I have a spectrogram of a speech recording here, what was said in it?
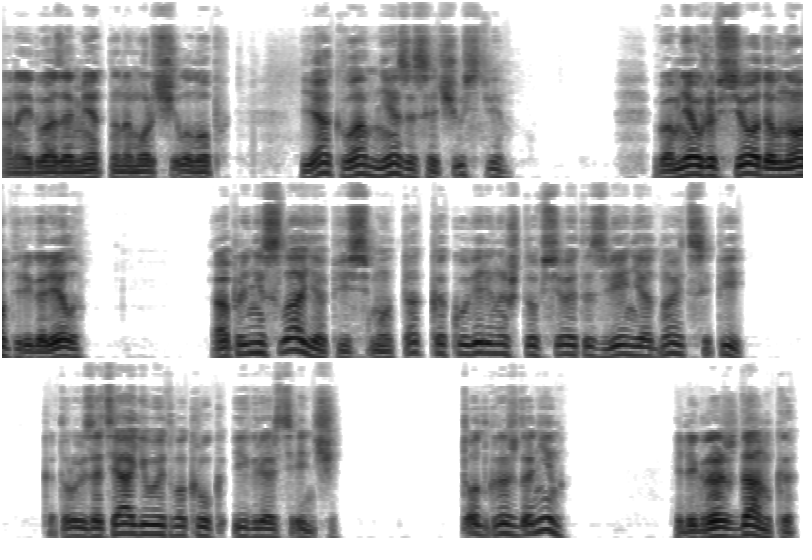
Она едва заметно наморщила лоб. Я к вам не за сочувствием. Во мне уже все давно перегорело. А принесла я письмо, так как уверена, что все это звенья одной цепи, которую затягивают вокруг Игоря Арсеньевича. Тот гражданин или гражданка,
